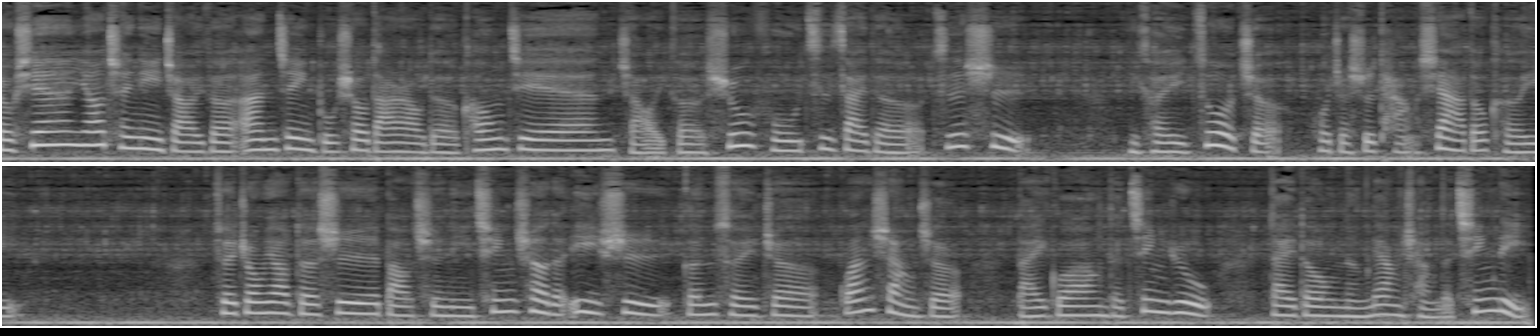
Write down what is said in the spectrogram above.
首先，邀请你找一个安静、不受打扰的空间，找一个舒服自在的姿势。你可以坐着，或者是躺下都可以。最重要的是，保持你清澈的意识，跟随着、观赏着白光的进入，带动能量场的清理。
